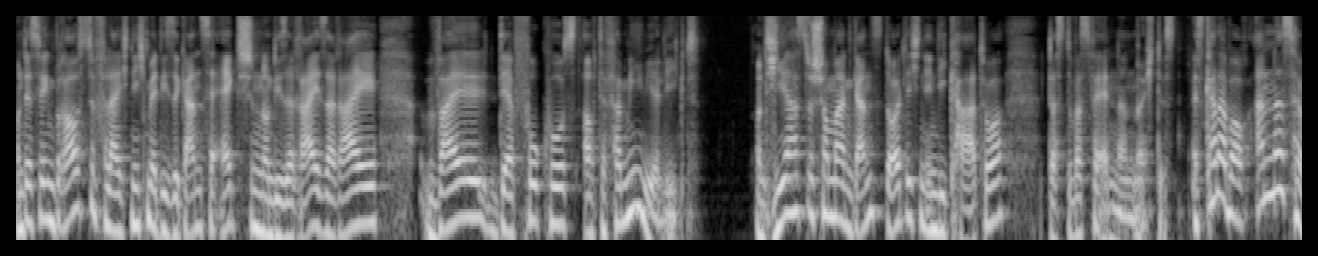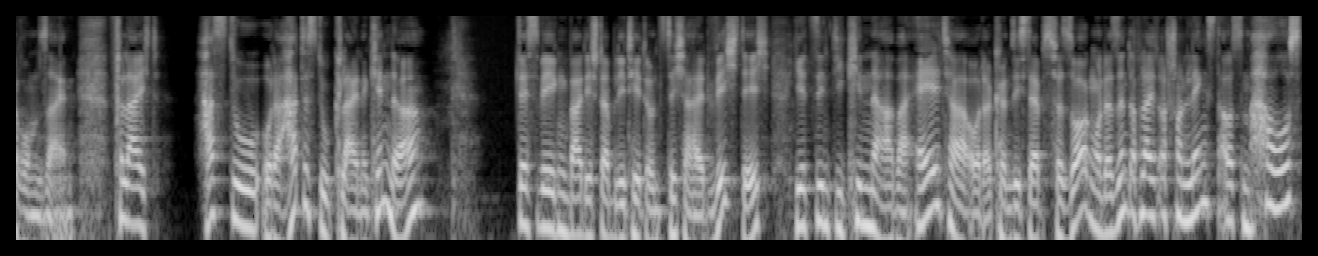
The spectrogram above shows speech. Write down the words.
Und deswegen brauchst du vielleicht nicht mehr diese ganze Action und diese Reiserei, weil der Fokus auf der Familie liegt. Und hier hast du schon mal einen ganz deutlichen Indikator, dass du was verändern möchtest. Es kann aber auch andersherum sein. Vielleicht hast du oder hattest du kleine Kinder Deswegen war die Stabilität und Sicherheit wichtig. Jetzt sind die Kinder aber älter oder können sich selbst versorgen oder sind vielleicht auch schon längst aus dem Haus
